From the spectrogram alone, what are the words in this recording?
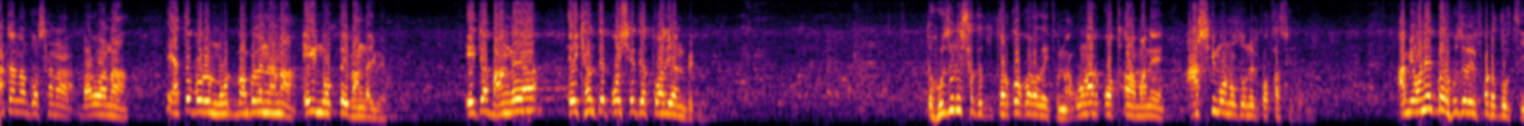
আট আনা, দশ আনা, বারো আনা। এত বড় নোট বা বলে না না এই নোটটাই ভাঙ্গাইবেন। এইটা ভাঙ্গাইয়া এইখান থেকে পয়সা দিয়ে তোয়ালি আনবেন। তো হুজুরের সাথে তো তর্ক করা যাইতো না। ওনার কথা মানে আশি মন ওজনের কথা ছিল। আমি অনেকবার হুজুরের ফটো তুলছি।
